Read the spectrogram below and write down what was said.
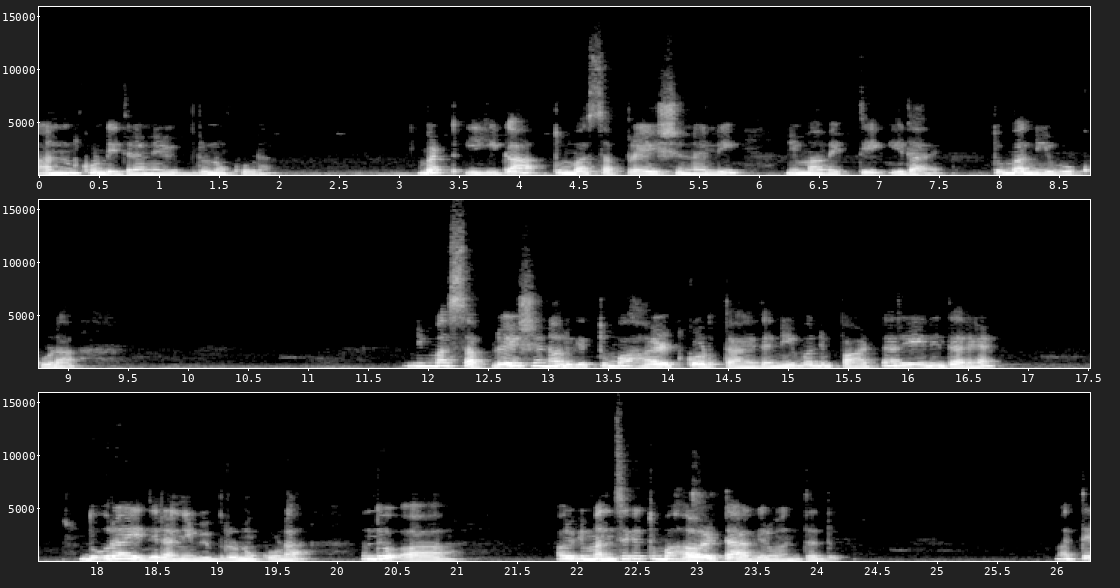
ಅಂದ್ಕೊಂಡಿದ್ದೀರ ನೀವಿಬ್ಬರೂ ಕೂಡ. ಬಟ್ ಈಗ ತುಂಬ ಸಪ್ರೇಷನಲ್ಲಿ ನಿಮ್ಮ ವ್ಯಕ್ತಿ ಇದ್ದಾರೆ. ತುಂಬ ನೀವು ಕೂಡ ನಿಮ್ಮ ಸಪ್ರೇಷನ್ ಅವ್ರಿಗೆ ತುಂಬ ಹರ್ಟ್ ಕೊಡ್ತಾ ಇದೆ. ನೀವು ನಿಮ್ಮ ಪಾರ್ಟ್ನರ್ ಏನಿದ್ದಾರೆ ದೂರ ಇದ್ದೀರ ನೀವಿಬ್ರು ಕೂಡ, ಒಂದು ಅವ್ರಿಗೆ ಮನಸ್ಸಿಗೆ ತುಂಬ ಹರ್ಟ್ ಆಗಿರುವಂಥದ್ದು. ಮತ್ತು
